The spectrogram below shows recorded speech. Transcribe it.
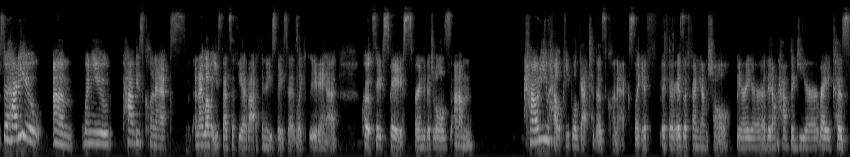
so how do you um, when you have these clinics and i love what you said sophia about affinity spaces like creating a quote safe space for individuals um, how do you help people get to those clinics? Like if if there is a financial barrier or they don't have the gear right? Because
